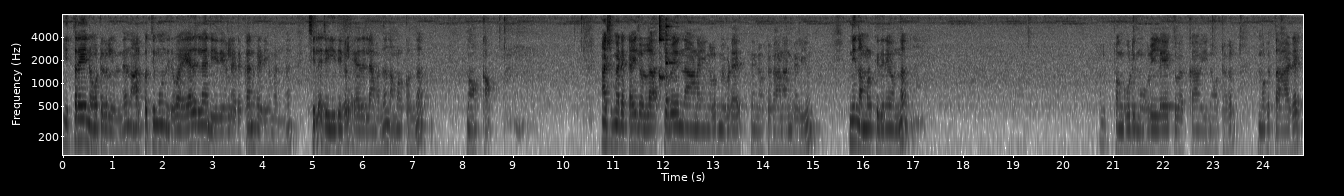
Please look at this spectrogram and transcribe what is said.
ഇത്രയും നോട്ടുകളിൽ നിന്ന് നാൽപ്പത്തി മൂന്ന് രൂപ ഏതെല്ലാം രീതികളിൽ എടുക്കാൻ കഴിയുമെന്ന് ചില രീതികൾ ഏതെല്ലാമെന്ന് നമ്മൾക്കൊന്ന് നോക്കാം. ആഷിമയുടെ കയ്യിലുള്ള രൂപയും നാണയങ്ങളും ഇവിടെ നിങ്ങൾക്ക് കാണാൻ കഴിയും. ഇനി നമ്മൾക്കിതിനെ ഒന്ന് അല്പം കൂടി മുകളിലേക്ക് വെക്കാം ഈ നോട്ടുകൾ. നമുക്ക് താഴെ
